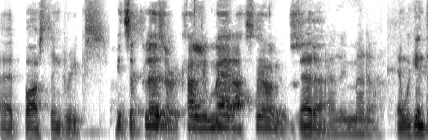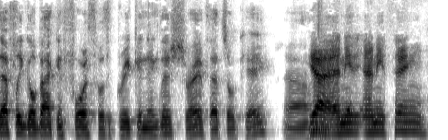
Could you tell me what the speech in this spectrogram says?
at Boston Greeks. It's a pleasure. Kalimera se Kalimera. And we can definitely go back and forth with Greek and English, right? If that's okay. Um, yeah, any anything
